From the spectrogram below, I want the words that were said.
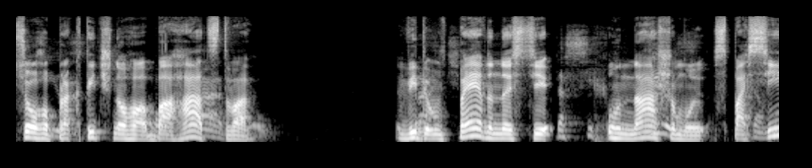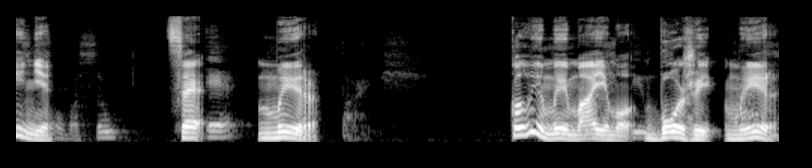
цього практичного багатства, від впевненості у нашому спасінні, це мир. Коли ми маємо Божий мир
